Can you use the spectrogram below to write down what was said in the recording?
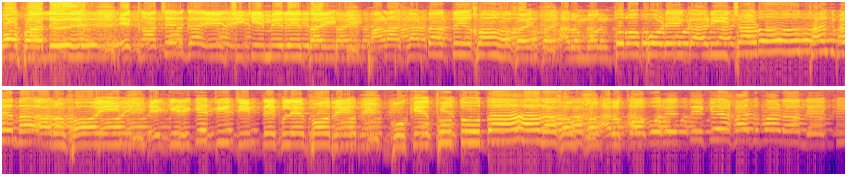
কপালে? এ কাঁচের গায়ে চিকে মেরে তাই ভাড়া কাটাতে হয়। আর মন্ত্র পড়ে, গাড়ি ছাড়ো, থাকবে না আর ভয়। এ গিরগেটি জিপ দেখলে পরে বুকে থুতু দাগ আর কবরের দিকে হাত বাড়ালে কি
